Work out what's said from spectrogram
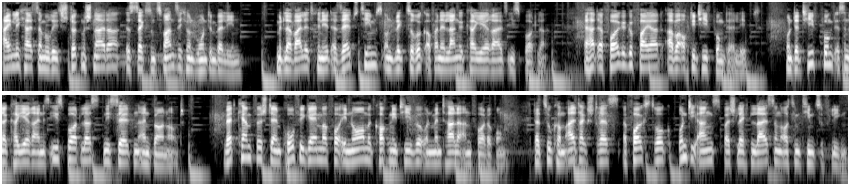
Eigentlich heißt er Maurice Stückenschneider, ist 26 und wohnt in Berlin. Mittlerweile trainiert er selbst Teams und blickt zurück auf eine lange Karriere als E-Sportler. Er hat Erfolge gefeiert, aber auch die Tiefpunkte erlebt. Und der Tiefpunkt ist in der Karriere eines E-Sportlers nicht selten ein Burnout. Wettkämpfe stellen Profi-Gamer vor enorme kognitive und mentale Anforderungen. Dazu kommen Alltagsstress, Erfolgsdruck und die Angst, bei schlechten Leistungen aus dem Team zu fliegen.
